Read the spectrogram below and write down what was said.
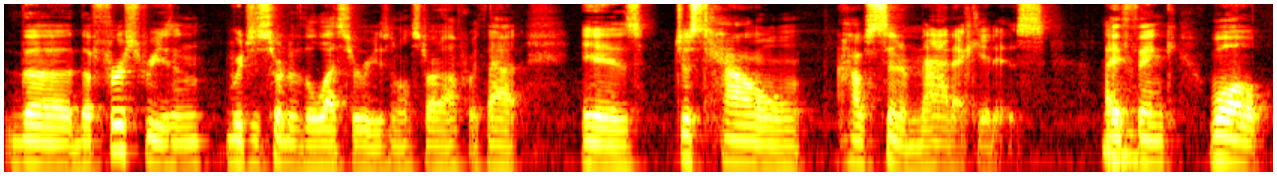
the the first reason, which is sort of the lesser reason, I'll start off with that, is just how how cinematic it is. I think well,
